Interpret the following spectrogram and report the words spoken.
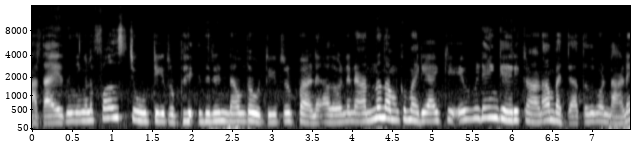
അതായിരുന്നു ഞങ്ങൾ ഫസ്റ്റ് ഊട്ടി ട്രിപ്പ് ഇത് രണ്ടാമത്തെ ഊട്ടി ട്രിപ്പാണ് അതുകൊണ്ട് തന്നെ അന്ന് നമുക്ക് മര്യാദയ്ക്ക് എവിടെയും കയറി കാണാൻ പറ്റാത്തത് കൊണ്ടാണ്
